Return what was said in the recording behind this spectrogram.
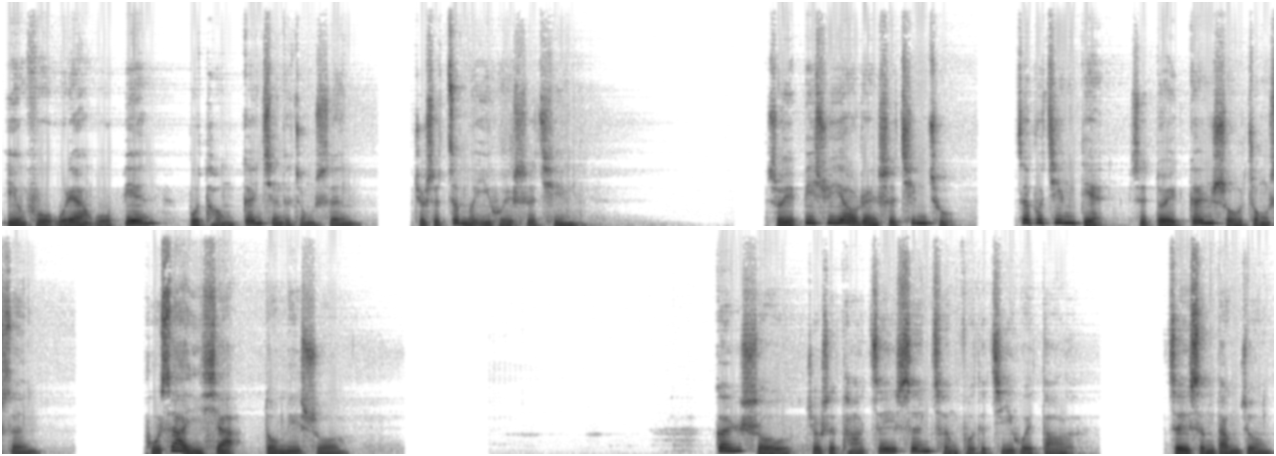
应付无量无边不同根性的众生，就是这么一回事情。所以必须要认识清楚，这部经典是对根熟众生，菩萨以下都没说。根熟就是他这一生成佛的机会到了，这一生当中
